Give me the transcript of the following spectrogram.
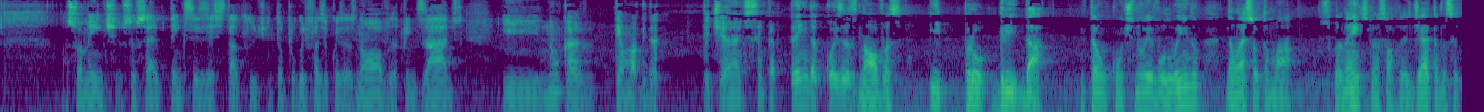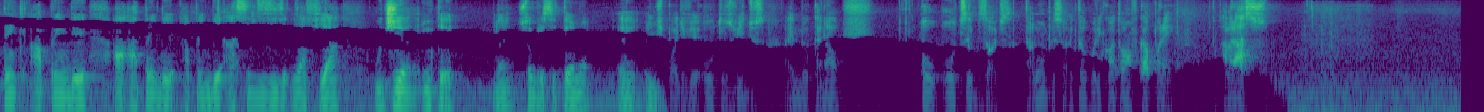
A sua mente, o seu cérebro tem que ser exercitado todo dia. Então, procure fazer coisas novas, aprendizados e nunca tenha uma vida tediante, sempre aprenda coisas novas e progrida. Então, continue evoluindo, não é só tomar suplementos, não é só fazer dieta, você tem que aprender a aprender, aprender a se desafiar o dia inteiro. Né? Sobre esse tema, é, a gente pode ver outros vídeos aí no meu canal ou outros episódios, tá bom, pessoal? Então, por enquanto, vamos ficar por aí. Abraço!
